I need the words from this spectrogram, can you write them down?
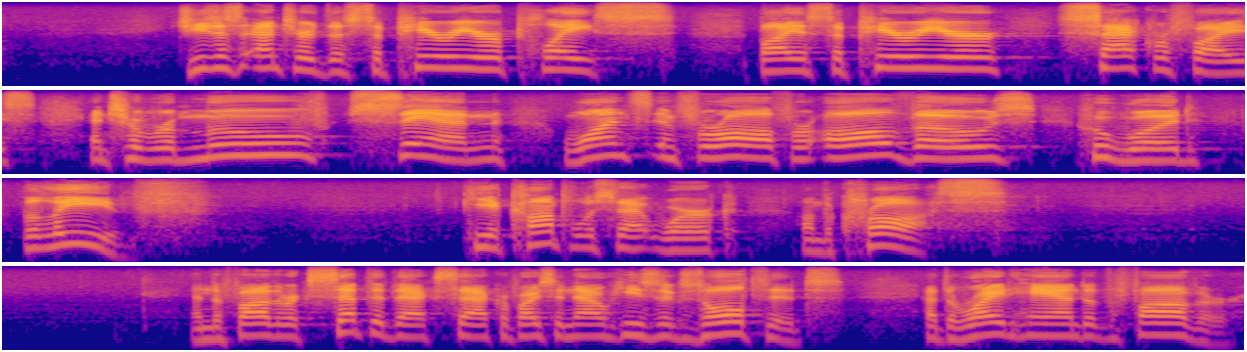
Jesus entered the superior place by a superior sacrifice and to remove sin once and for all for all those who would believe. He accomplished that work on the cross. And the Father accepted that sacrifice, and now he's exalted at the right hand of the Father.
